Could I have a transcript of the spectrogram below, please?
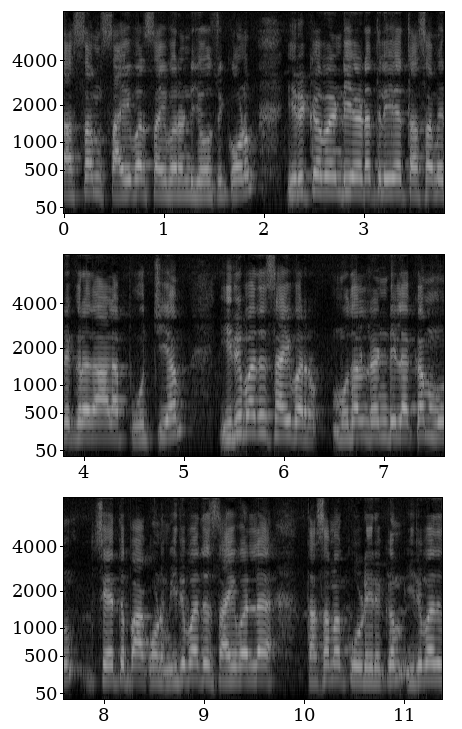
தசம் சைபர் சைபர்னு யோசிக்கணும். இருக்க வேண்டிய இடத்துலையே தசம் இருக்கிறதால பூஜ்ஜியம் இருபது சைபர் முதல் ரெண்டு இலக்கம் மூ சேர்த்து பார்க்கணும். இருபது சைபரில் தசமக்கூடு இருக்கும். இருபது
